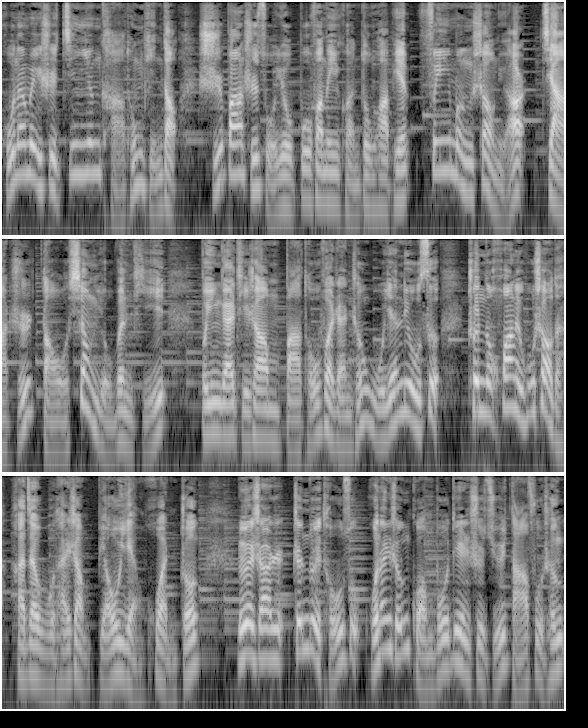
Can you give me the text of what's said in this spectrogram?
湖南卫视金鹰卡通频道十八时左右播放的一款动画片《飞梦少女二》价值导向有问题。不应该提倡把头发染成五颜六色，穿得花里胡哨的，还在舞台上表演换装。六月十二日，针对投诉，湖南省广播电视局答复称，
